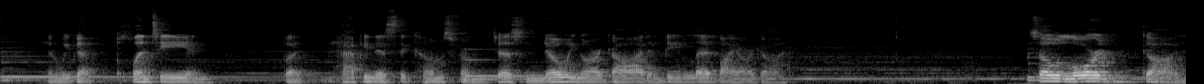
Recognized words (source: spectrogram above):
and we've got plenty and but happiness that comes from just knowing our God and being led by our God. So Lord God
